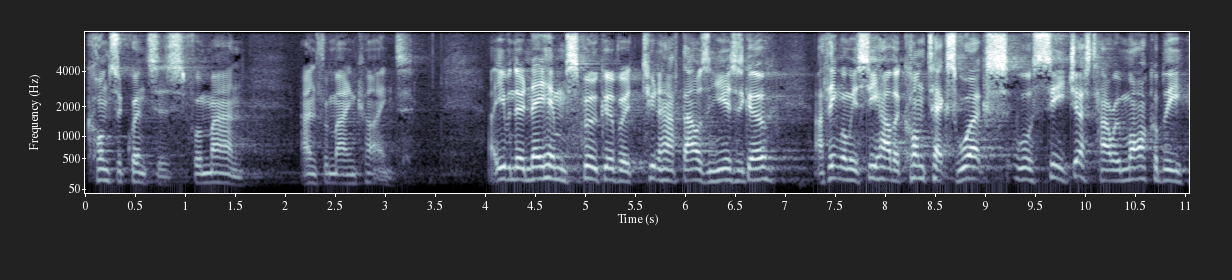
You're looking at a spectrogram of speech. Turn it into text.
consequences for man and for mankind. Uh, even though Nahum spoke over two and a half thousand years ago, I think when we see how the context works, we'll see just how remarkably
